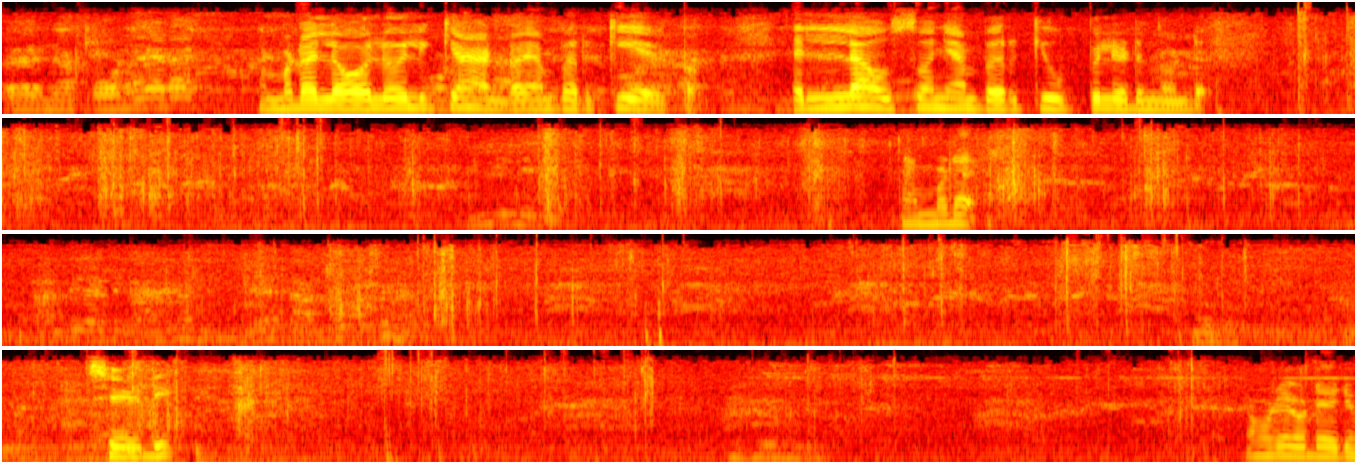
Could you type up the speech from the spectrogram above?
പിന്നെ കൊടയുടെ നമ്മുടെ ലോലോലിക്ക ഉണ്ടോ ഞാൻ പെറുക്കിയ ഇപ്പം എല്ലാ ദിവസവും ഞാൻ പെറുക്കി ഉപ്പിലിടുന്നുണ്ട്. നമ്മുടെ ചെടി. നമ്മുടെ ഇവിടെ ഒരു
